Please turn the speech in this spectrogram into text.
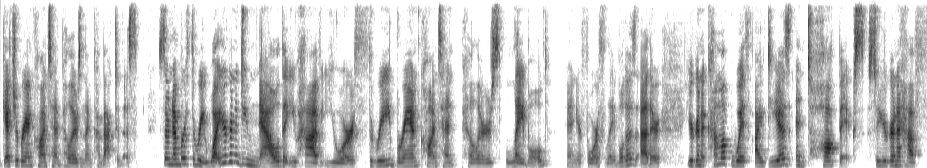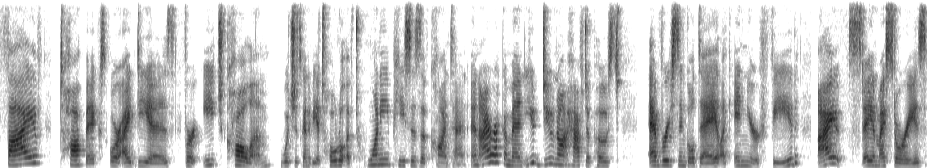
get your brand content pillars, and then come back to this. So, number three, what you're going to do now that you have your three brand content pillars labeled and your fourth labeled as other, you're going to come up with ideas and topics. So, you're going to have five topics or ideas for each column, which is going to be a total of 20 pieces of content. And I recommend you do not have to post every single day, like in your feed. I stay in my stories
